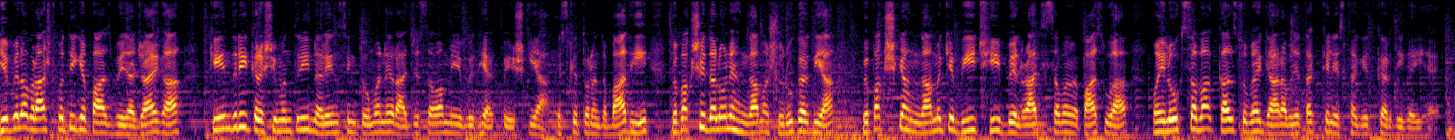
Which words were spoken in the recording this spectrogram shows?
ये बिल अब राष्ट्रपति के पास भेजा जाएगा। केंद्रीय कृषि मंत्री नरेंद्र सिंह तोमर ने राज्यसभा में ये विधेयक पेश किया। इसके तुरंत बाद ही विपक्षी दलों ने हंगामा शुरू कर दिया। विपक्ष के हंगामे के बीच ही बिल राज्यसभा में पास हुआ। वहीं लोकसभा कल सुबह ग्यारह बजे तक के लिए स्थगित कर दी गई है।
